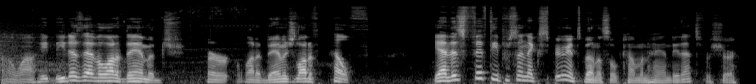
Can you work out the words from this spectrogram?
Oh wow, he, he does have a lot of damage. Or, a lot of damage, a lot of health. Yeah, this 50% experience bonus will come in handy, that's for sure.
